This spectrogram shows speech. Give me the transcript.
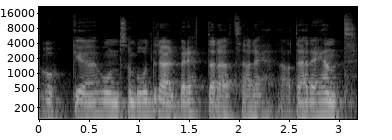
och eh, hon som bodde där berättade att det hade, att det hade hänt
